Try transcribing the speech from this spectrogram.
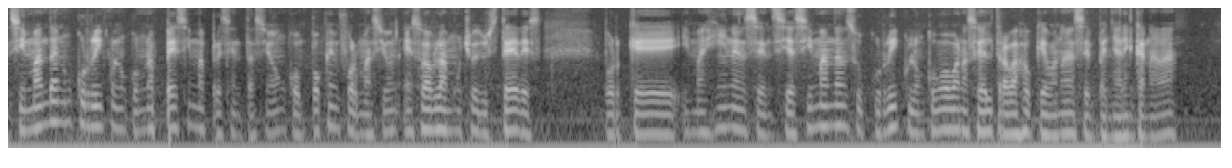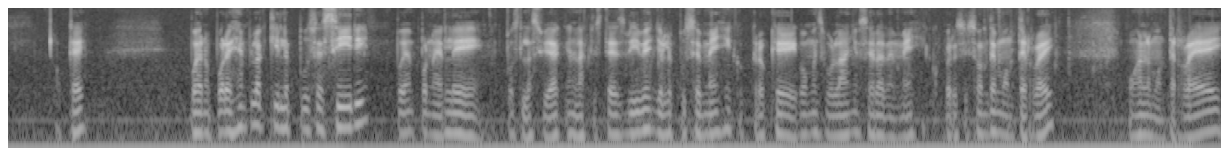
Si mandan un currículum con una pésima presentación, con poca información, eso habla mucho de ustedes porque imagínense si así mandan su currículum cómo van a hacer el trabajo que van a desempeñar en Canadá ok bueno por ejemplo aquí le puse City pueden ponerle pues la ciudad en la que ustedes viven. Yo le puse México creo que Gómez Bolaños era de México pero si son de Monterrey pónganle Monterrey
